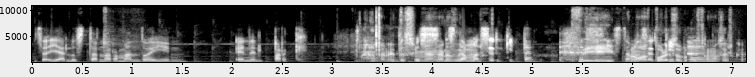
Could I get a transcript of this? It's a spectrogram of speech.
O sea, ya lo están armando ahí en, en el parque. La neta sí me dan ganas está de más cerquita Sí, está más nomás por eso, porque cerquita. está más cerca.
